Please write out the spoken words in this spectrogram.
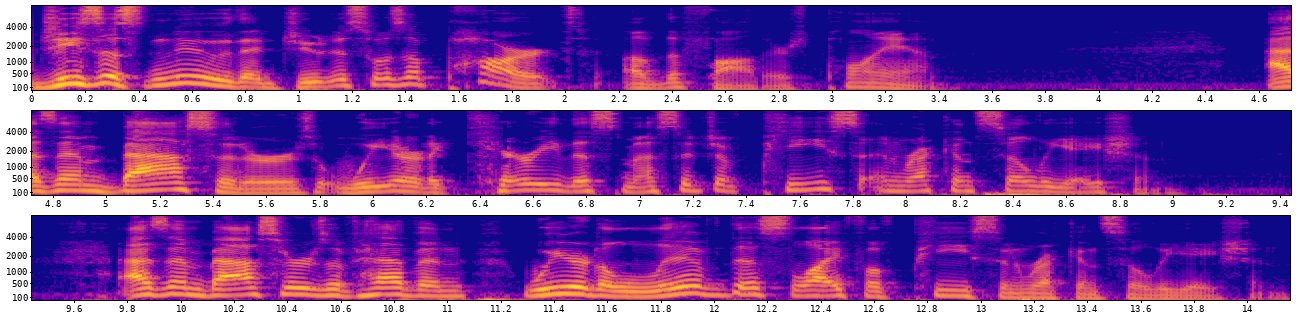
Jesus knew that Judas was a part of the Father's plan. As ambassadors, we are to carry this message of peace and reconciliation. As ambassadors of heaven, we are to live this life of peace and reconciliation.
